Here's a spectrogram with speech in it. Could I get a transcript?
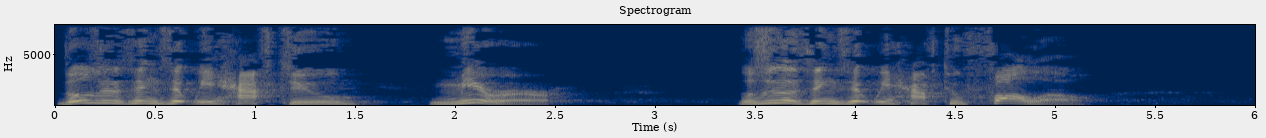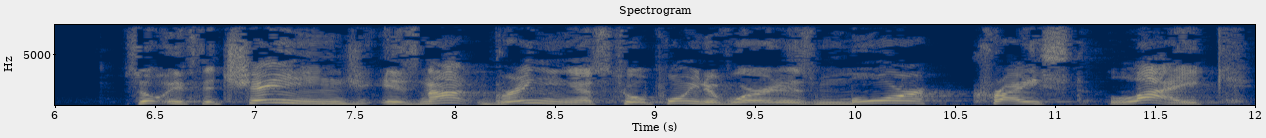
Those are the things that we have to mirror. Those are the things that we have to follow. So if the change is not bringing us to a point of where it is more Christ-like,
